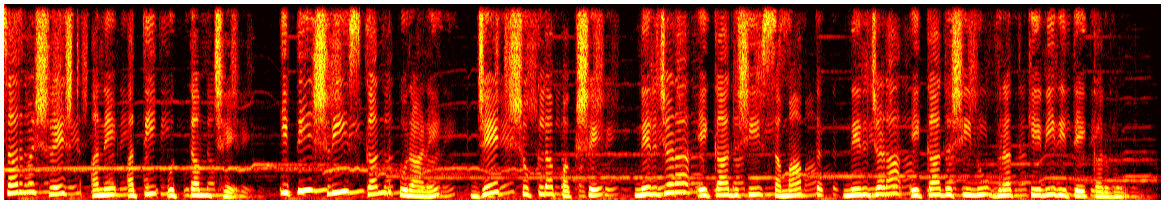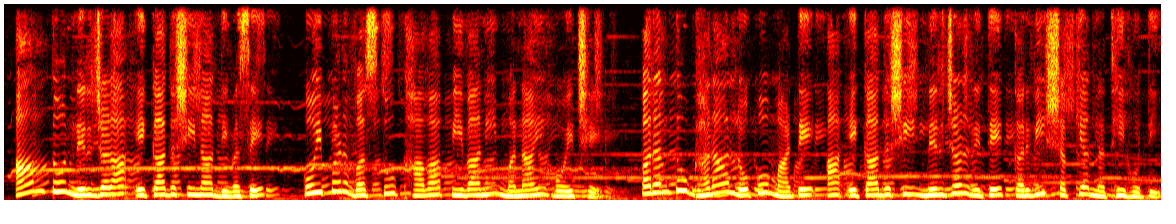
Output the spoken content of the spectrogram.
સર્વશ્રેષ્ઠ અને અતિ ઉત્તમ છે. ઇતિ શ્રી સ્કંદ પુરાણે જેઠ શુક્લ પક્ષે નિર્જળા એકાદશી સમાપ્ત નિર્જળા એકાદશીનું વ્રત કેવી રીતે કરવું? આમ તો નિર્જળા એકાદશીના દિવસે કોઈ પણ વસ્તુ ખાવા પીવાની મનાઈ હોય છે. પરંતુ ઘણા લોકો માટે આ એકાદશી નિર્જળ રીતે કરવી શક્ય નથી હોતી.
